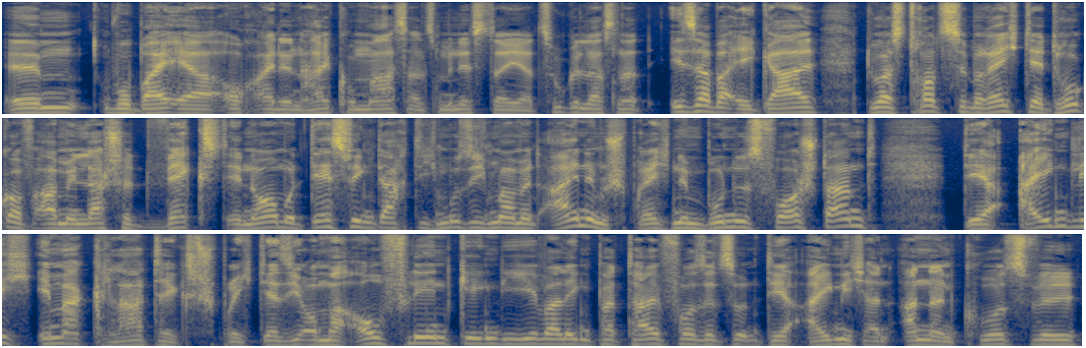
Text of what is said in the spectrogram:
ähm, wobei er auch einen Heiko Maas als Minister ja zugelassen hat. Ist aber egal. Du hast trotzdem recht, der Druck auf Armin Laschet wächst enorm und deswegen dachte ich, muss ich mal mit einem sprechen im Bundesvorstand, der eigentlich immer Klartext spricht, der sich auch mal auflehnt gegen die jeweiligen Parteivorsitzenden und der eigentlich einen anderen Kurs will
